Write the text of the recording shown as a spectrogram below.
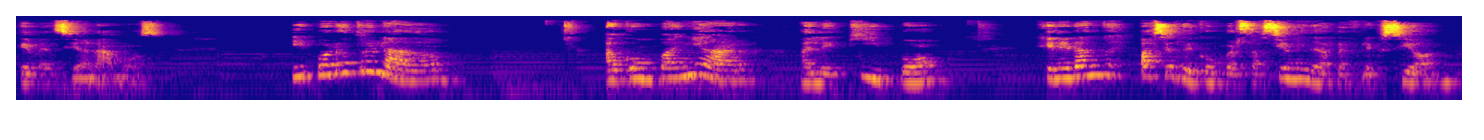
que mencionamos. Y por otro lado, acompañar al equipo generando espacios de conversación y de reflexión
